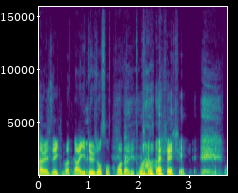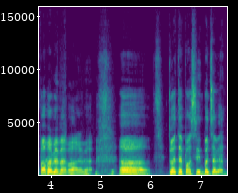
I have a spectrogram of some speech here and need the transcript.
ça veut dire qu'il va travailler deux jours sur trois dans les trois. probablement, probablement. Ah. Toi, t'as passé une bonne semaine?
